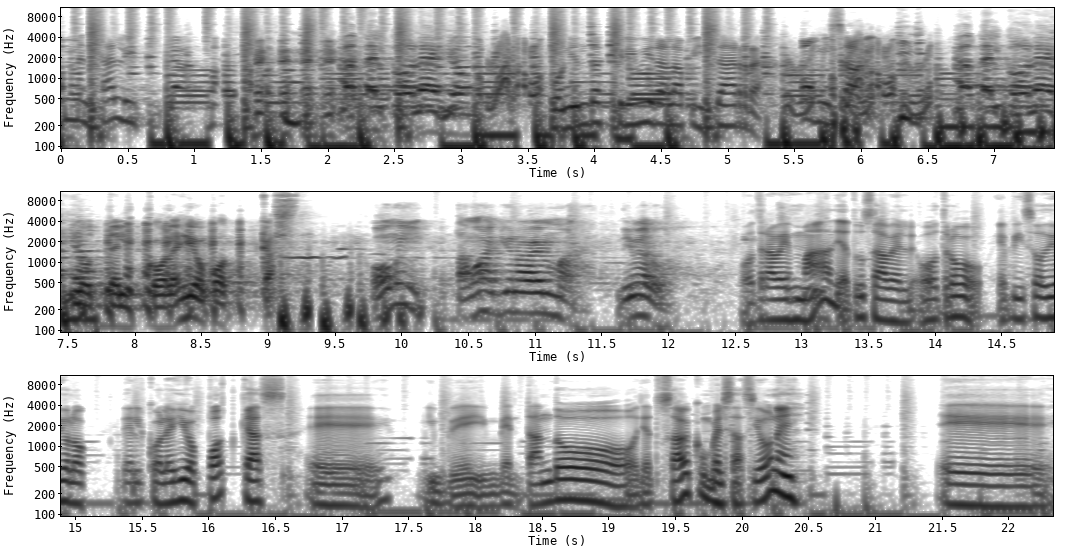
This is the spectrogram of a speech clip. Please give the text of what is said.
Mentality. La del colegio. Poniendo a escribir a la pizarra. O mi sabe. Del colegio. Los del colegio podcast. Omi, estamos aquí una vez más. Dímelo. Otra vez más, ya tú sabes, otro episodio lo- del colegio podcast. eh, in- inventando, ya tú sabes, conversaciones. eh,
